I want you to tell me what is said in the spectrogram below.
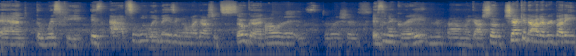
and the whiskey is absolutely amazing. Oh my gosh, it's so good. All of it is delicious. Isn't it great? Oh my gosh. So check it out, everybody.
